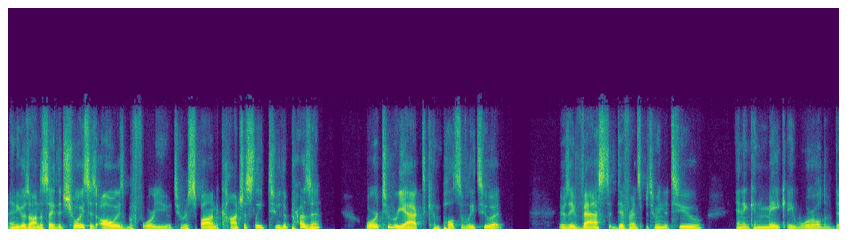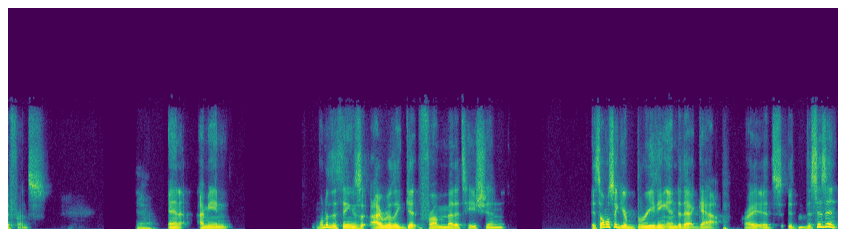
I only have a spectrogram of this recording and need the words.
And he goes on to say the choice is always before you to respond consciously to the present or to react compulsively to it. There's a vast difference between the two, and it can make a world of difference. Yeah. And I mean, one of the things I really get from meditation, it's almost like you're breathing into that gap right? It's it, mm-hmm. this isn't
